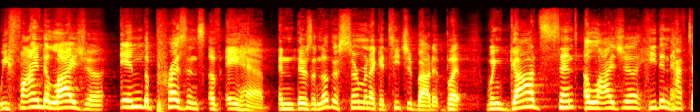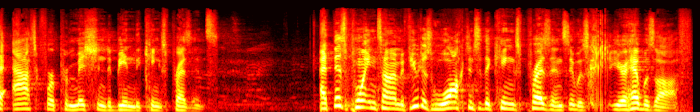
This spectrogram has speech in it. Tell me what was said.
we find Elijah in the presence of Ahab. And there's another sermon I could teach about it, but when God sent Elijah, he didn't have to ask for permission to be in the king's presence. At this point in time, if you just walked into the king's presence, it was your head was off.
